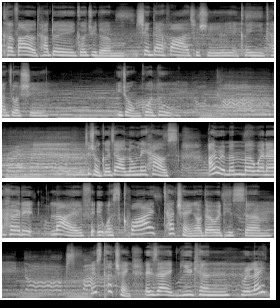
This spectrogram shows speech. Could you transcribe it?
科法尔他对歌剧的现代化，其实也可以看作是一种过渡。 Comprehend. 这首歌叫《Lonely House》。I remember when I heard it live, it was quite touching, although it is um, Dogs it's touching. It's like you can relate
